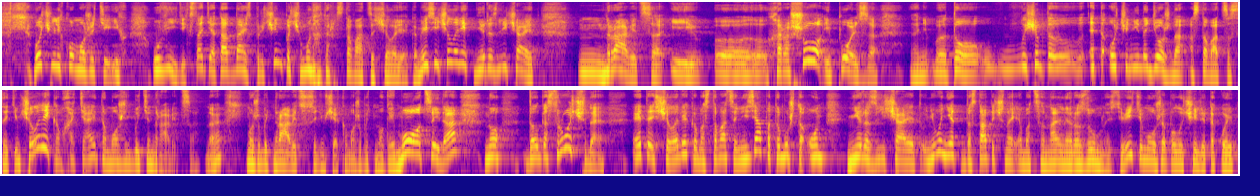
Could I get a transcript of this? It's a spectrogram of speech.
вы очень легко можете их увидеть. Кстати, это одна из причин, почему надо расставаться с человеком. Если человек не различает нравится и э, хорошо, и польза, то, в общем-то, это очень ненадежно оставаться с этим человеком, хотя это может быть и нравится, да, может быть нравится с этим человеком, может быть много эмоций, да, но долгосрочное это с человеком оставаться нельзя, потому что он не различает, у него нет достаточной эмоциональной разумности. Видите, мы уже получили такой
